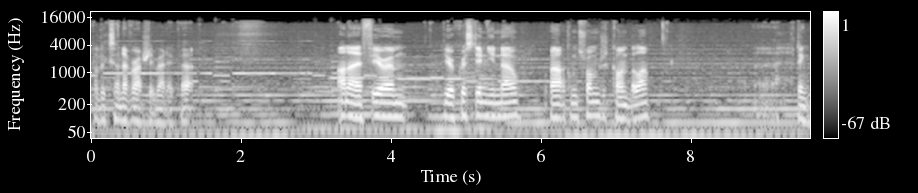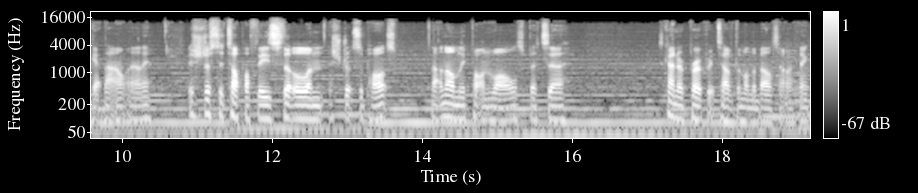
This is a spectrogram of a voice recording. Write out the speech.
Probably because I never actually read it, but... I know, if you're, um, if you're a Christian, you know where that comes from, just comment below. Uh, didn't get that out earlier. This is just to top off these little um, strut supports that I normally put on walls, but uh, it's kind of appropriate to have them on the bell tower, I think.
